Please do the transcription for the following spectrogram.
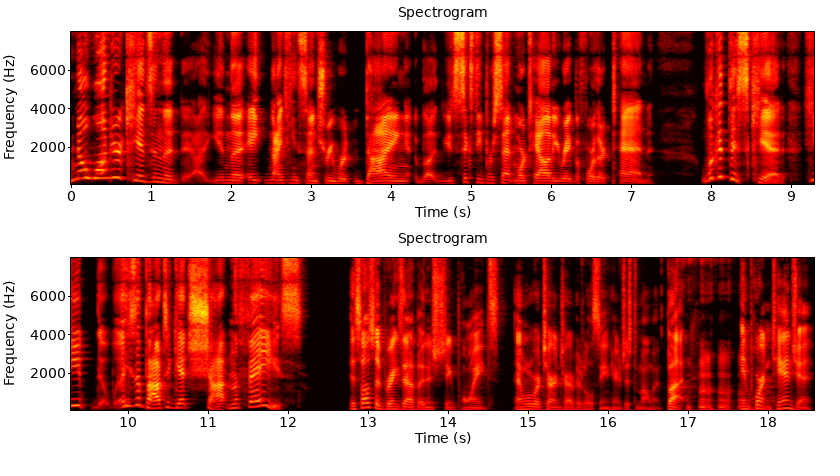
No wonder kids in the uh, in the eight, 19th century were dying sixty percent mortality rate before they're ten. Look at this kid. He he's about to get shot in the face. This also brings up an interesting point, and we'll return to our pivotal scene here in just a moment. But important tangent.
